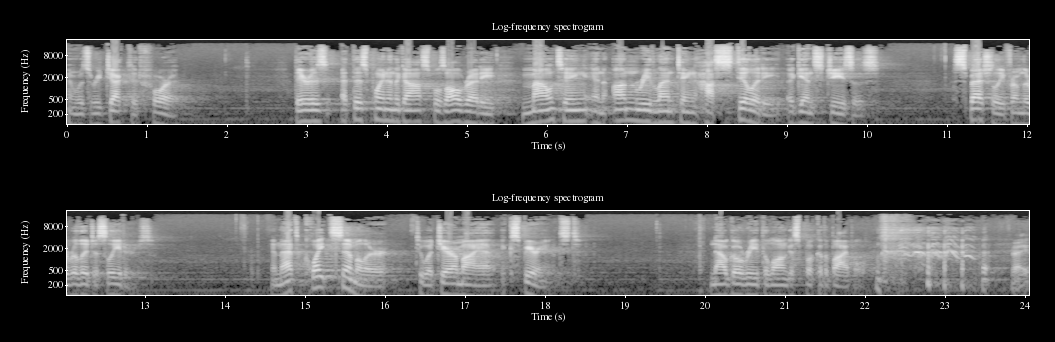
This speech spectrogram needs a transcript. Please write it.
and was rejected for it. There is, at this point in the Gospels, already mounting and unrelenting hostility against Jesus, especially from the religious leaders. And that's quite similar to what Jeremiah experienced. Now go read the longest book of the Bible. right?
